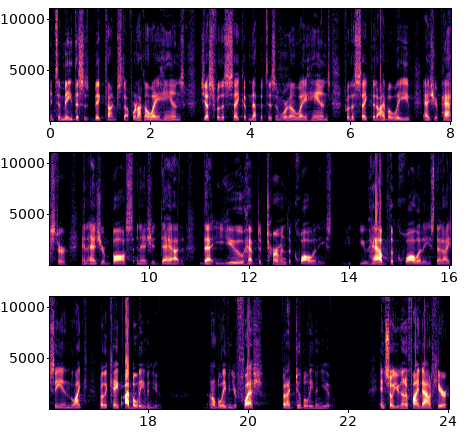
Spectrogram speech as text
And to me, this is big time stuff. We're not going to lay hands just for the sake of nepotism. We're going to lay hands for the sake that I believe, as your pastor and as your boss and as your dad, that you have determined the qualities. You have the qualities that I see. And like Brother Cape, I believe in you. I don't believe in your flesh, but I do believe in you. And so you're going to find out here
